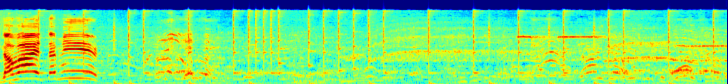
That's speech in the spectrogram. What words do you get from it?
Давай, Тамир! Давай,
